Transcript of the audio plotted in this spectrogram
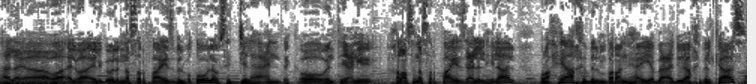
هلا يا وائل. وائل يقول النصر فايز بالبطولة وسجلها عندك. أوه أنت يعني خلاص النصر فايز على الهلال وراح ياخذ المباراة النهائية بعد وياخذ الكاس.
